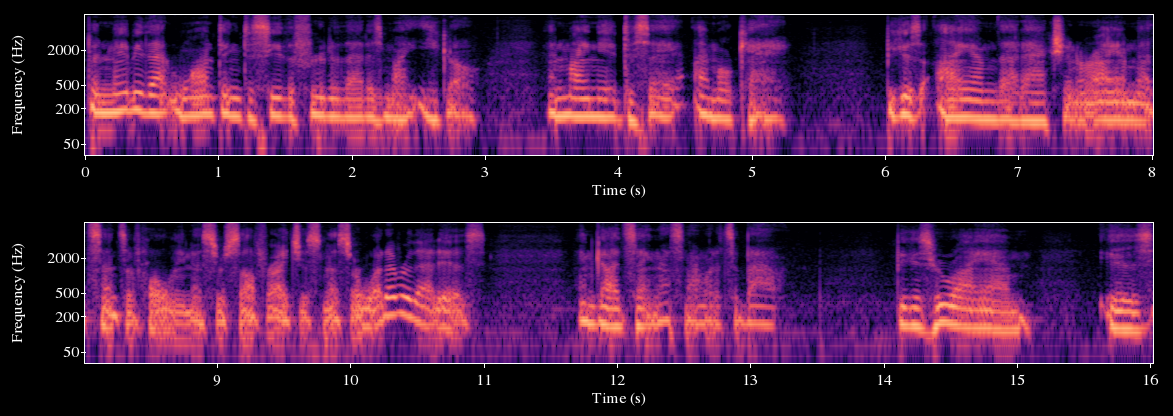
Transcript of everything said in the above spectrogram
But maybe that wanting to see the fruit of that is my ego and my need to say, I'm okay because I am that action or I am that sense of holiness or self righteousness or whatever that is. And God's saying that's not what it's about. Because who I am is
